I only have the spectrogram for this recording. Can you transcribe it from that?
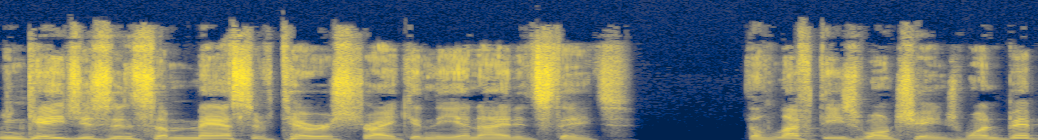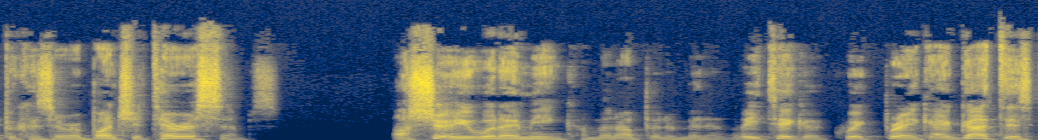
Engages in some massive terror strike in the United States. The lefties won't change one bit because they're a bunch of terror. I'll show you what I mean coming up in a minute. Let me take a quick break. I've got this.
